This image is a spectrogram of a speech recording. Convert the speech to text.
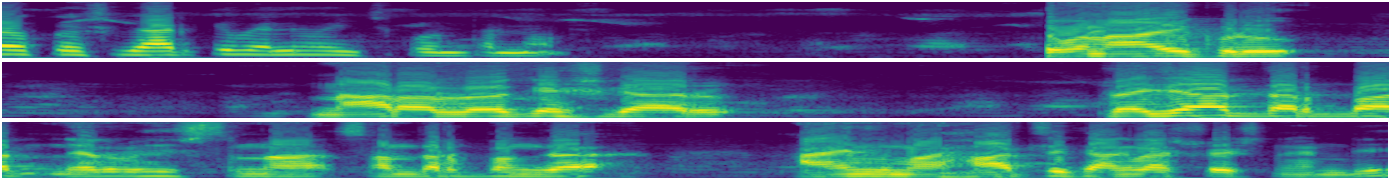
లోకేష్ గారికి విన్నవించుకుంటున్నాం. యువ నాయకుడు నారా లోకేష్ గారు ప్రజా దర్బార్ నిర్వహిస్తున్న సందర్భంగా ఆయనకి మా హార్ట్లీ కంగ్రాచులేషన్ అండి.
